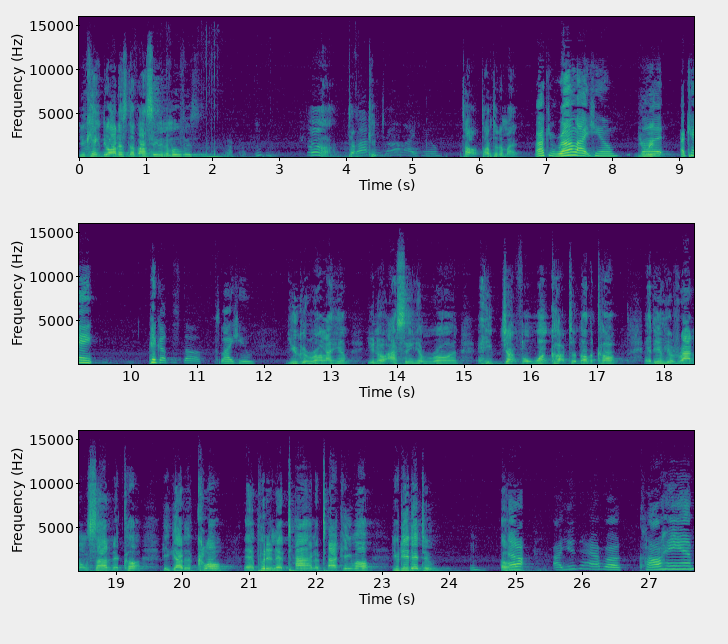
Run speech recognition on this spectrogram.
you can't do all this stuff I seen in the movies? Ah, talk, keep, talk, talk to the mic. I can run like him, You but re- I can't pick up stuff like him. You can run like him. You know, I seen him run, and he jumped from one car to another car, and then he was riding on the side of that car. He got his claw and put in that tie, and the tie came off. You did that too? Mm-hmm. Oh, I, I used to have a claw hand,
